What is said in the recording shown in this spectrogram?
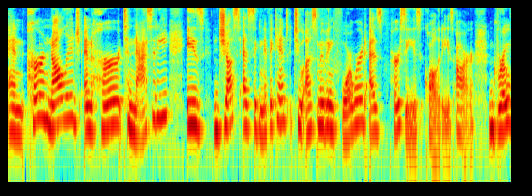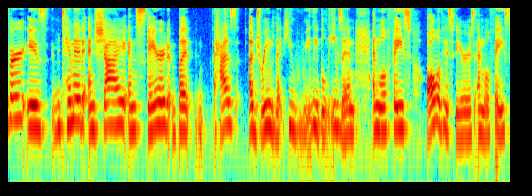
And her knowledge and her tenacity is just as significant to us moving forward as Percy's qualities are. Grover is timid and shy and scared, but has a dream that he really believes in and will face all of his fears and will face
